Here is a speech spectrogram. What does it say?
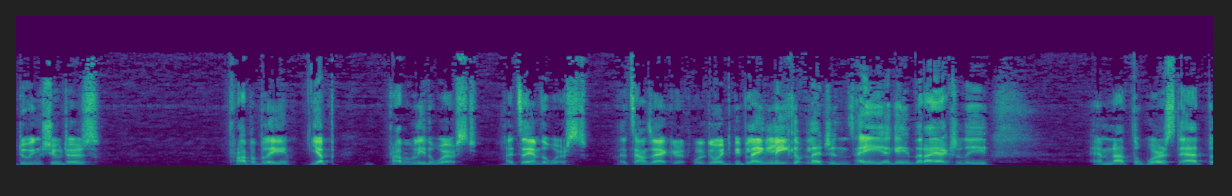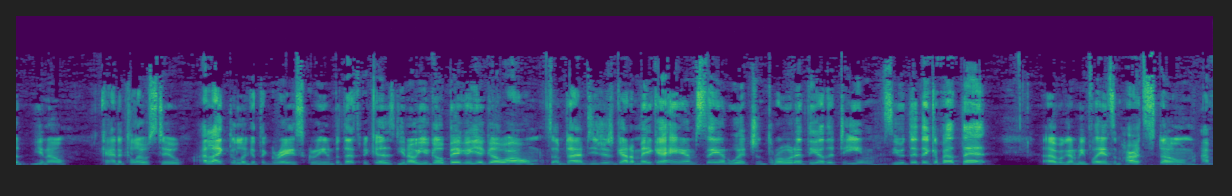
doing shooters. Probably, yep, probably the worst. I'd say I'm the worst. That sounds accurate. We're going to be playing League of Legends. Hey, a game that I actually am not the worst at, but, you know, kind of close to. I like to look at the gray screen, but that's because, you know, you go big or you go home. Sometimes you just gotta make a ham sandwich and throw it at the other team. See what they think about that. Uh, we're gonna be playing some Hearthstone. I'm,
